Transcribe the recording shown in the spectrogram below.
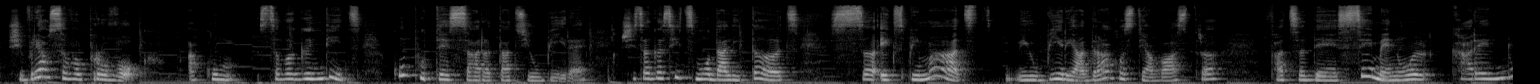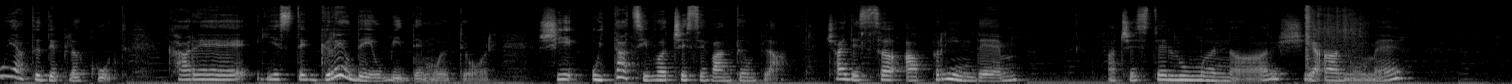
Și vreau să vă provoc acum să vă gândiți cum puteți să arătați iubire și să găsiți modalități să exprimați iubirea, dragostea voastră față de semenul care nu e atât de plăcut, care este greu de iubit de multe ori. Și uitați-vă ce se va întâmpla. Și haideți să aprindem aceste lumânări și anume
